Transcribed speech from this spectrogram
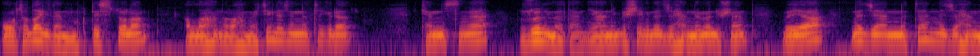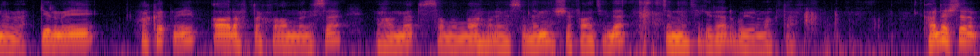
Ortada giden muktesit olan Allah'ın rahmetiyle cennete girer. Kendisine zulmeden yani bir şekilde cehenneme düşen veya ne cennete ne cehenneme girmeyi hak etmeyip Araf'ta kalanlar ise Muhammed sallallahu aleyhi ve sellemin şefaatiyle cennete girer buyurmakta. Kardeşlerim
